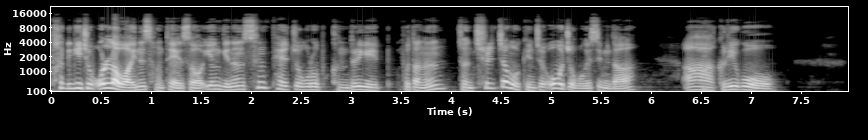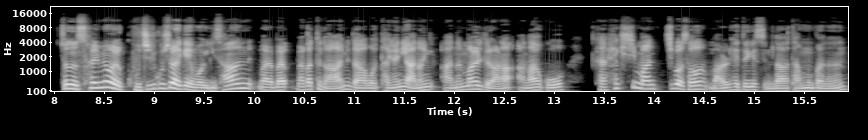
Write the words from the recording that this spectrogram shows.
타격이 좀 올라와 있는 상태에서 이 경기는 승패 쪽으로 건드리기보다는 전 7.5 굉장히 오버 쪽 보겠습니다. 아 그리고 저는 설명을 구질구질하게 뭐 이상한 말, 말, 말 같은 거안 합니다. 뭐 당연히 아는, 아는 말들 안, 하- 안 하고 그냥 핵심만 집어서 말을 해드리겠습니다. 당분간은.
